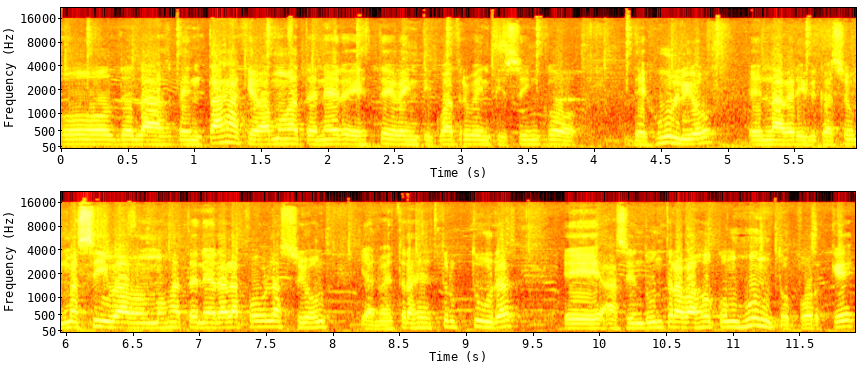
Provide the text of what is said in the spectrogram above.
o de las ventajas que vamos a tener este 24 y 25 de julio en la verificación masiva vamos a tener a la población y a nuestras estructuras eh, haciendo un trabajo conjunto porque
